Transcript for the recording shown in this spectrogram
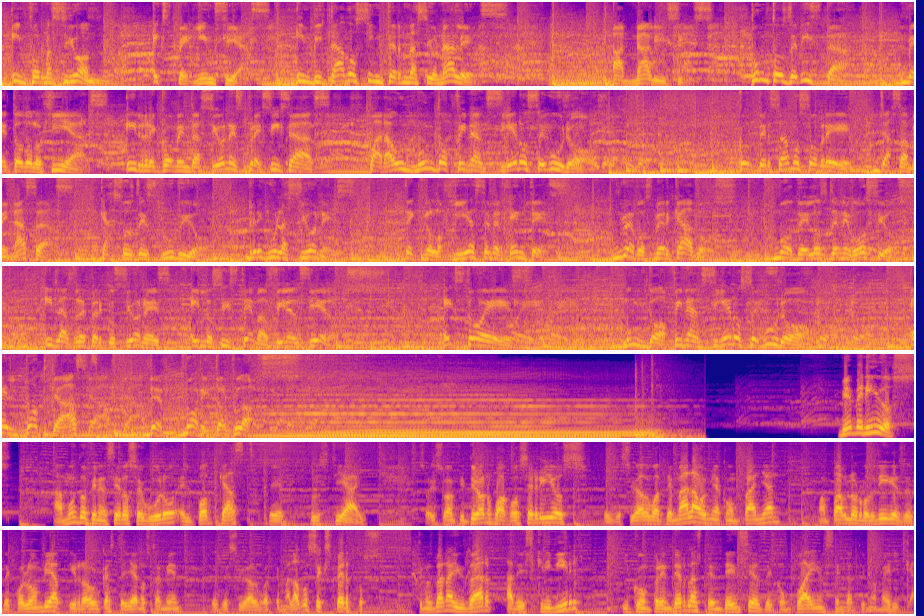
Información, experiencias, invitados internacionales, análisis, puntos de vista metodologías y recomendaciones precisas para un mundo financiero seguro. Conversamos sobre las amenazas, casos de estudio, regulaciones, tecnologías emergentes, nuevos mercados, modelos de negocios y las repercusiones en los sistemas financieros. Esto es Mundo Financiero Seguro el podcast de Monitor Plus. Bienvenidos a Mundo Financiero Seguro, el podcast de Plus TI. Soy su anfitrión Juan José Ríos desde Ciudad Guatemala. Hoy me acompañan Juan Pablo Rodríguez desde Colombia y Raúl Castellanos también desde Ciudad Guatemala. Dos expertos que nos van a ayudar a describir y comprender las tendencias de compliance en Latinoamérica.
